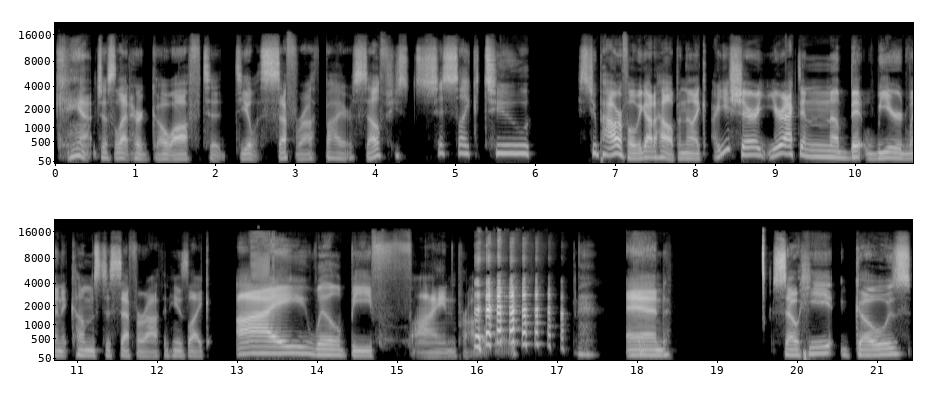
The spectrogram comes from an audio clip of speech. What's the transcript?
can't just let her go off to deal with Sephiroth by herself. She's just like too he's too powerful. We got to help." And they're like, "Are you sure you're acting a bit weird when it comes to Sephiroth?" And he's like, "I will be fine probably." and so he goes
